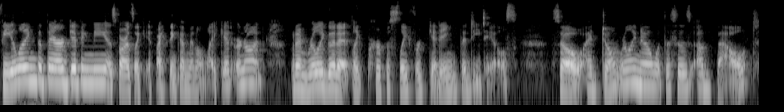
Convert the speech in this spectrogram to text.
feeling that they're giving me as far as like if I think I'm gonna like it or not. But I'm really good at like purposely forgetting the details. So I don't really know what this is about,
